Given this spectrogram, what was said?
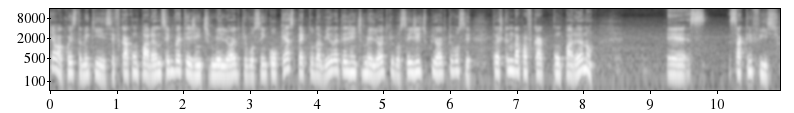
E é uma coisa também que você ficar comparando, sempre vai ter gente melhor do que você em qualquer aspecto da vida, vai ter gente melhor do que você e gente pior do que você. Então acho que não dá pra ficar comparando é, sacrifício.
